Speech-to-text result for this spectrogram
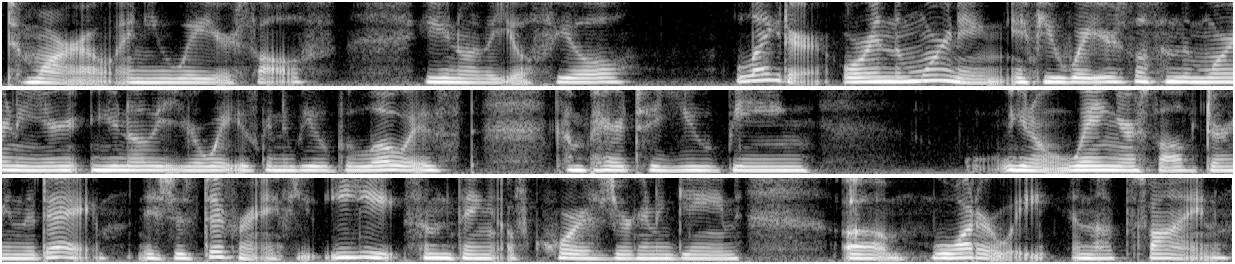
tomorrow and you weigh yourself, you know that you'll feel lighter or in the morning if you weigh yourself in the morning you you know that your weight is going to be the lowest compared to you being you know weighing yourself during the day it's just different if you eat something of course you're going to gain um, water weight and that's fine.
